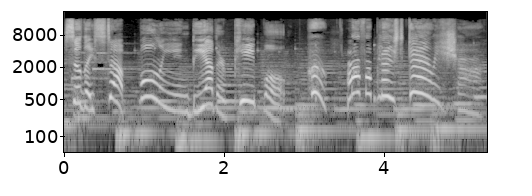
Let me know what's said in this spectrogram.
so they stop bullying the other people. Morphle plays scary shark.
